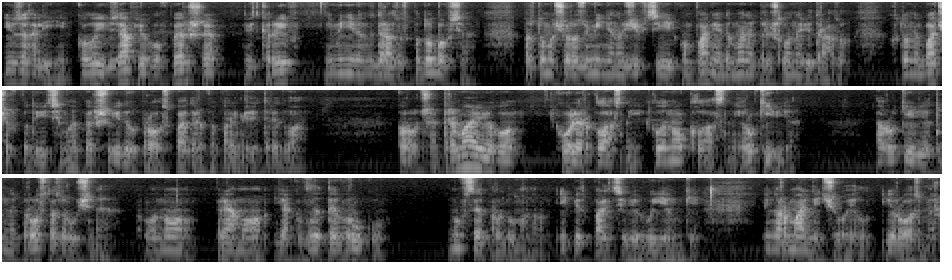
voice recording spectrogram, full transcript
І взагалі, коли взяв його вперше, відкрив, і мені він відразу сподобався. При тому, що розуміння ножів цієї компанії до мене прийшло не відразу. Хто не бачив, подивіться моє перше відео про Spider Paramilitary 2. Коротше, тримаю його, колір класний, клинок класний, руків'я. А руків'я то не просто зручне, воно прямо як влите в руку. Ну, все продумано. І підпальцеві виємки, і нормальний чоїл, і розмір.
